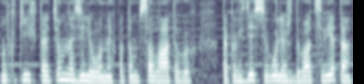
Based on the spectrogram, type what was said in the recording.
ну, вот каких-то темно-зеленых, потом салатовых, так как здесь всего лишь два цвета.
